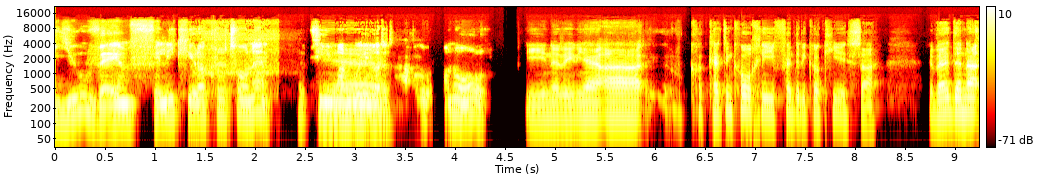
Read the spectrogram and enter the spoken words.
Juve yn ffili curo Crotone, y tîm yeah. arwylod y tafl yn ôl. Un yr un, ie. Yeah. A cerdyn coch i Federico Chiesa. Efe, dyna,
